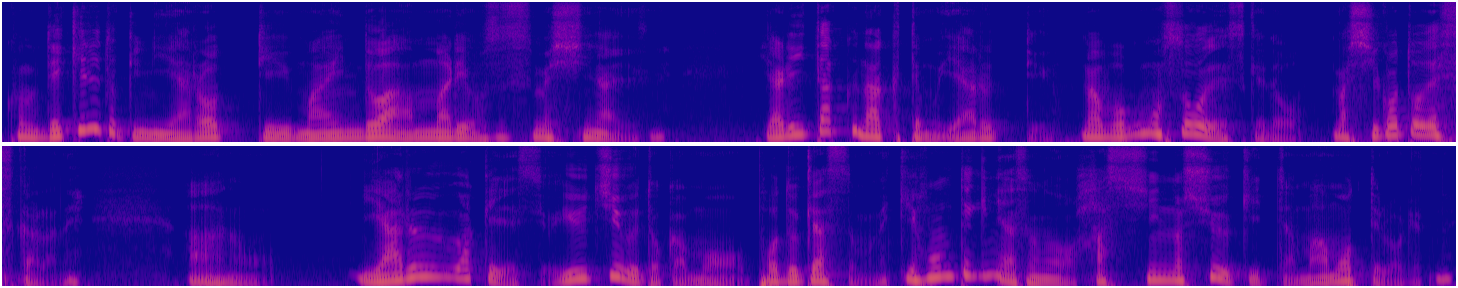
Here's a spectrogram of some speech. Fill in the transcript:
このできる時にやろうっていうマインドはあんまりお勧めしないですね。やりたくなくてもやるっていう。まあ僕もそうですけど、まあ仕事ですからね。あの、やるわけですよ。YouTube とかも、ポッドキャストもね、基本的にはその発信の周期ってのは守ってるわけですね。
